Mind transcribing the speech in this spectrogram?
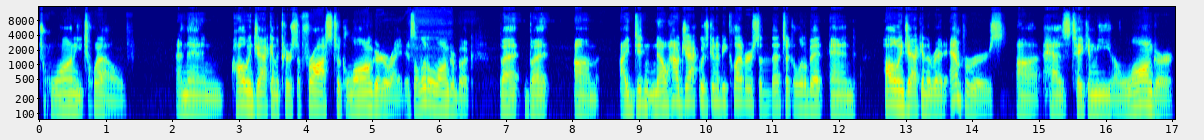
2012. And then Halloween Jack and the Curse of Frost took longer to write. It's a little longer book, but but um I didn't know how Jack was going to be clever, so that took a little bit. And Halloween Jack and the Red Emperors uh, has taken me even longer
